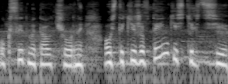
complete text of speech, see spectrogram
оксид, метал чорний. А ось такі жовтенькі стільці,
